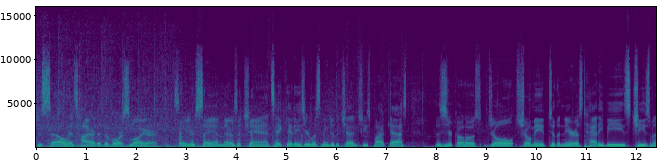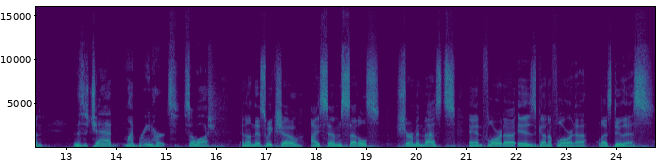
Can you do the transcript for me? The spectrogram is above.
Giselle has hired a divorce lawyer. So you're saying there's a chance. Hey, kiddies, you're listening to the Chad and Cheese podcast. This is your co host, Joel. Show me to the nearest Hattie B's Cheeseman. And this is Chad. My brain hurts. Sowash. And on this week's show, iCIMS settles, Sherman vests, and Florida is gonna Florida. Let's do this.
